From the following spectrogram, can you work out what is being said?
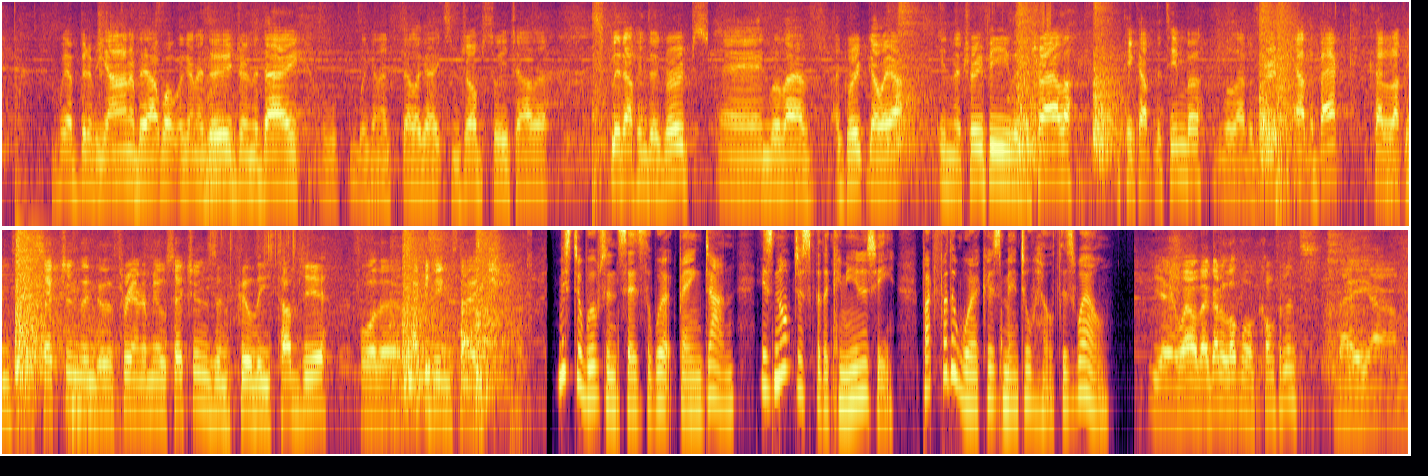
We have a bit of a yarn about what we're going to do during the day. We're going to delegate some jobs to each other, split up into groups, and we'll have a group go out in the troopy with a trailer, and pick up the timber. We'll have a group out the back, cut it up into the sections, into the 300 mil sections, and fill these tubs here for the packaging stage. Mr. Wilton says the work being done is not just for the community, but for the workers' mental health as well. Yeah, well, they've got a lot more confidence. They um,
